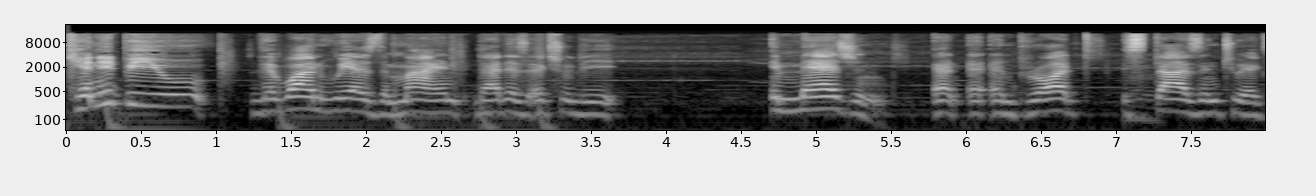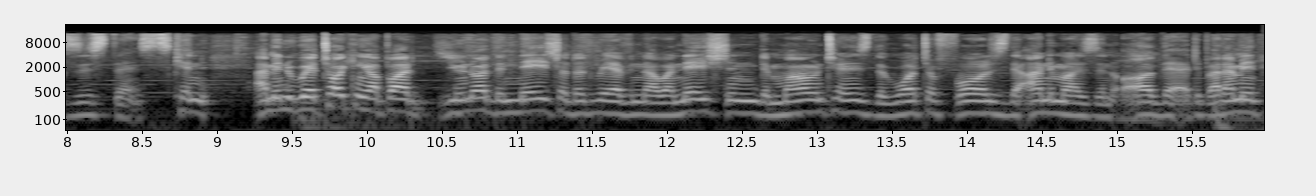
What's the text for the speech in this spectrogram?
Can it be you, the one who has the mind that has actually imagined and, and- brought stars into existence? Can i mean we're talking about you know the nature that we have in our nation the mountains the waterfalls the animals and all that. But i mean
